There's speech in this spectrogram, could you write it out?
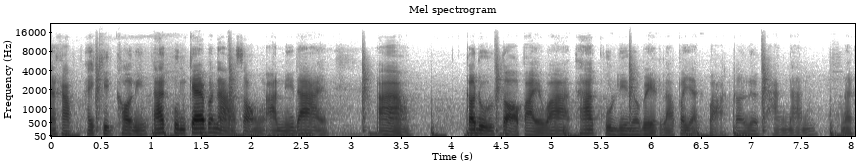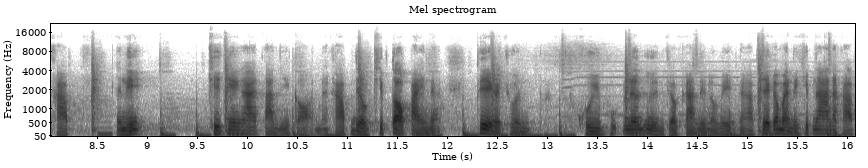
นะครับให้คิดข้อนี้ถ้าคุณแก้ปัญหา 2 อันนี้ได้ก็ดูต่อไปว่าถ้าคุณรีโนเวทแล้วประหยัดกว่าก็เลือกทางนั้นนะครับอันนี้คิดง่ายๆตามนี้ก่อนนะครับเดี๋ยวคลิปต่อไปเนี่ยพี่เอกชวนคุยเรื่องอื่นเกี่ยวกับการรีโนเวทนะครับเจอกันใหม่ในคลิปหน้านะครับ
